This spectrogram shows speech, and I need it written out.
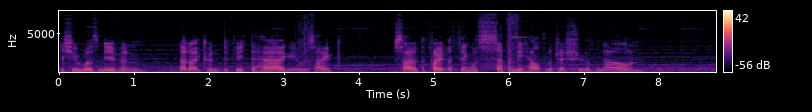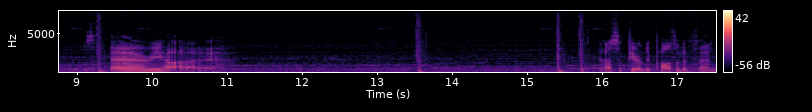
Issue wasn't even that I couldn't defeat the hag, it was like decided to fight a thing with 70 health, which I should have known. It was very high. That's a purely positive thing.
